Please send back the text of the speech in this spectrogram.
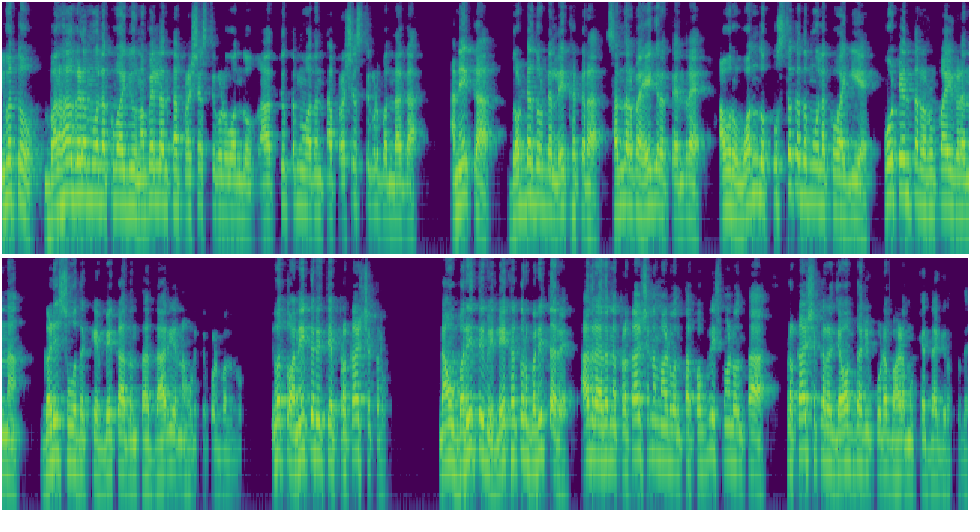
ಇವತ್ತು ಬರಹಗಳ ಮೂಲಕವಾಗಿಯೂ ನೊಬೆಲ್ ಅಂತ ಪ್ರಶಸ್ತಿಗಳು ಒಂದು ಅತ್ಯುತ್ತಮವಾದಂತಹ ಪ್ರಶಸ್ತಿಗಳು ಬಂದಾಗ ಅನೇಕ ದೊಡ್ಡ ದೊಡ್ಡ ಲೇಖಕರ ಸಂದರ್ಭ ಹೇಗಿರುತ್ತೆ ಅಂದ್ರೆ ಅವರು ಒಂದು ಪುಸ್ತಕದ ಮೂಲಕವಾಗಿಯೇ ಕೋಟ್ಯಂತರ ರೂಪಾಯಿಗಳನ್ನ ಗಳಿಸುವುದಕ್ಕೆ ಬೇಕಾದಂತಹ ದಾರಿಯನ್ನ ಹುಡುಕಿಕೊಳ್ಬಲ್ಲರು. ಇವತ್ತು ಅನೇಕ ರೀತಿಯ ಪ್ರಕಾಶಕರು ನಾವು ಬರಿತೀವಿ, ಲೇಖಕರು ಬರೀತಾರೆ, ಆದ್ರೆ ಅದನ್ನ ಪ್ರಕಾಶನ ಮಾಡುವಂತ ಪಬ್ಲಿಷ್ ಮಾಡುವಂತ ಪ್ರಕಾಶಕರ ಜವಾಬ್ದಾರಿ ಕೂಡ ಬಹಳ ಮುಖ್ಯದ್ದಾಗಿರುತ್ತದೆ.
